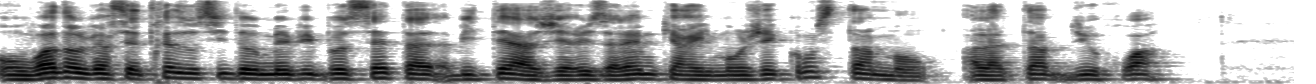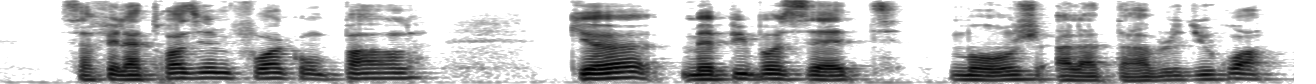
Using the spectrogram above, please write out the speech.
on voit dans le verset 13 aussi que Mephibosheth habitait à Jérusalem car il mangeait constamment à la table du roi. Ça fait la troisième fois qu'on parle que Mephibosheth mange à la table du roi.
